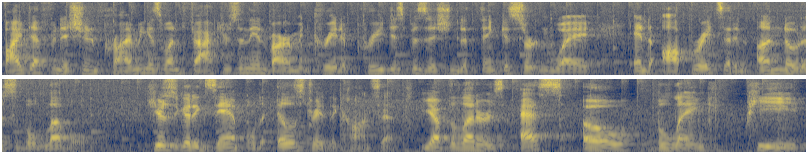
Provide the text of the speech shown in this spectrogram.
By definition, priming is when factors in the environment create a predisposition to think a certain way and operates at an unnoticeable level. Here's a good example to illustrate the concept. You have the letters S, O, blank, P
